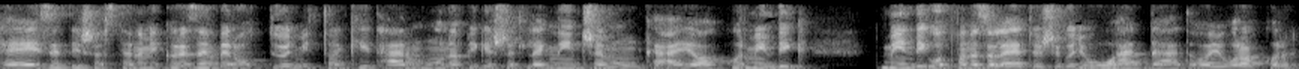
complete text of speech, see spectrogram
helyzet, és aztán amikor az ember ott ül, hogy mit tudom, két-három hónapig esetleg nincsen munkája, akkor mindig, mindig ott van az a lehetőség, hogy ó, hát de hát a hajóra akkor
